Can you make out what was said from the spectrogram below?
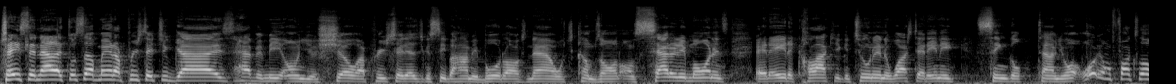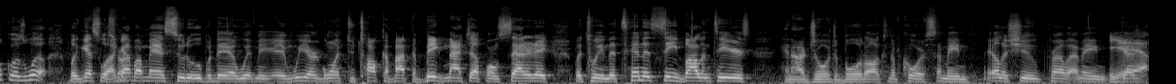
Chase and Alex, what's up, man? I appreciate you guys having me on your show. I appreciate it. As you can see behind me, Bulldogs Now, which comes on on Saturday mornings at 8 o'clock. You can tune in and watch that any single time you want, or on Fox Local as well. But guess what? That's I got right. my man Suda Upadale with me, and we are going to talk about the big matchup on Saturday between the Tennessee Volunteers and our Georgia Bulldogs. And of course, I mean LSU probably. I mean, yeah,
